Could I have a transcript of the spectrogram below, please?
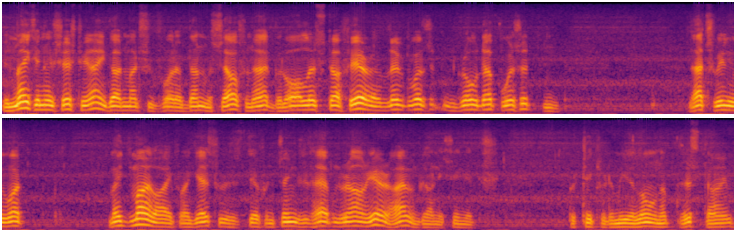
in making this history, I ain't got much of what I've done myself and that, but all this stuff here, I've lived with it and growed up with it, and that's really what made my life, I guess, was different things that happened around here. I haven't got anything that's particular to me alone up to this time.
